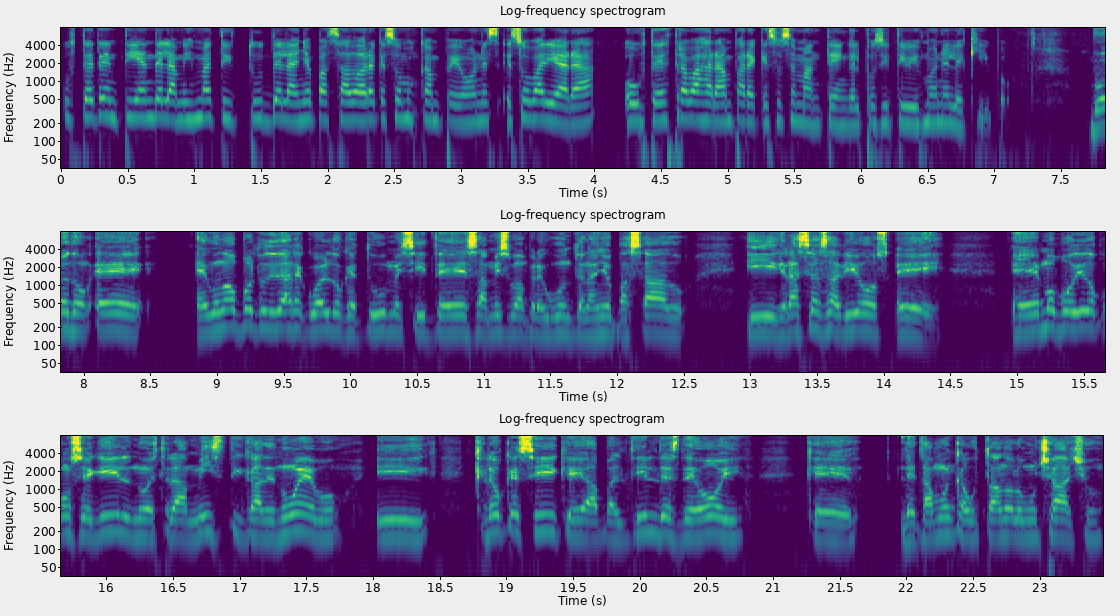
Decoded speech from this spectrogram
usted entiende, la misma actitud del año pasado ahora que somos campeones? ¿Eso variará o ustedes trabajarán para que eso se mantenga, el positivismo en el equipo? Bueno, eh, en una oportunidad recuerdo que tú me hiciste esa misma pregunta el año pasado y gracias a Dios eh, hemos podido conseguir nuestra mística de nuevo y creo que sí, que a partir desde hoy que le estamos incautando a los muchachos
